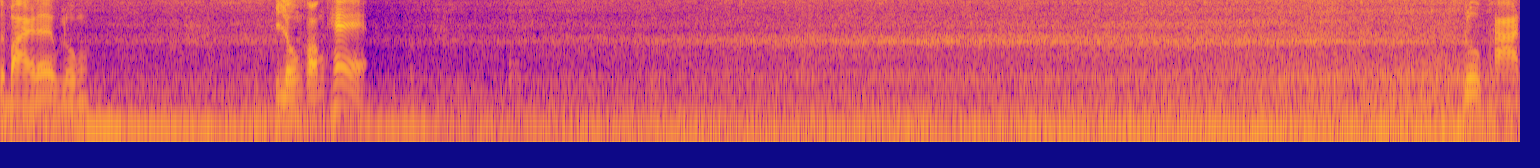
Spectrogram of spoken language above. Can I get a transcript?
สบายเลยพี่หลง พี่หลงของแท้ ลูปคาน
